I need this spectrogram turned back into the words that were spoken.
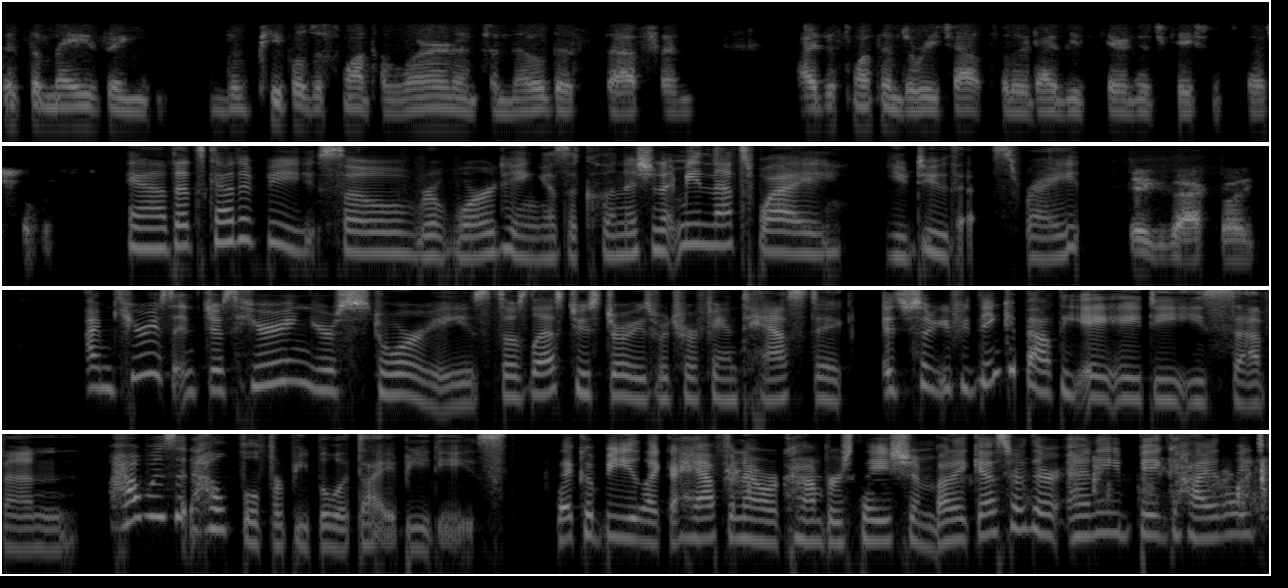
it's amazing. The people just want to learn and to know this stuff. And I just want them to reach out to their diabetes care and education specialist. Yeah, that's got to be so rewarding as a clinician. I mean, that's why you do this, right? Exactly. I'm curious, and just hearing your stories, those last two stories, which were fantastic. So, if you think about the AADE7, how is it helpful for people with diabetes? That could be like a half an hour conversation, but I guess are there any big highlights?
